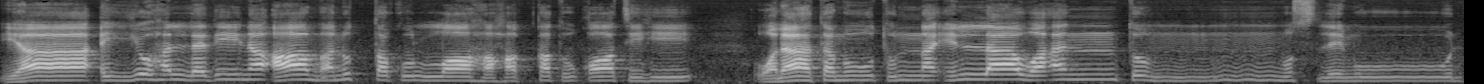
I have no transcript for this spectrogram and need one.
يا أيها الذين آمنوا اتقوا الله حق تقاته ولا تموتن إلا وأنتم مسلمون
